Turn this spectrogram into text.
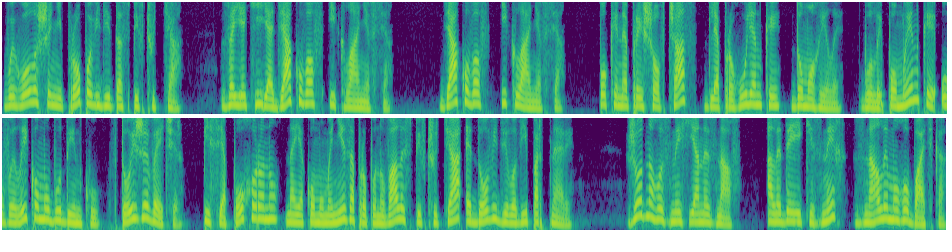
виголошені проповіді та співчуття, за які я дякував і кланявся. Дякував і кланявся, поки не прийшов час для прогулянки до могили. Були поминки у великому будинку в той же вечір, після похорону, на якому мені запропонували співчуття едові ділові партнери. Жодного з них я не знав, але деякі з них знали мого батька.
